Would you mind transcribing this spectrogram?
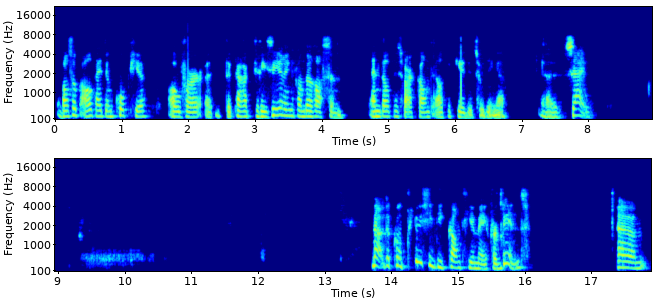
was ook altijd een kopje over uh, de karakterisering van de rassen. En dat is waar Kant elke keer dit soort dingen uh, zei. Nou, de conclusie die Kant hiermee verbindt, um,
